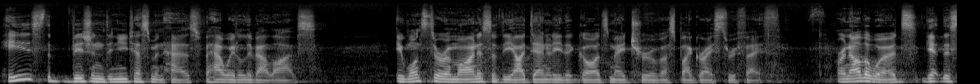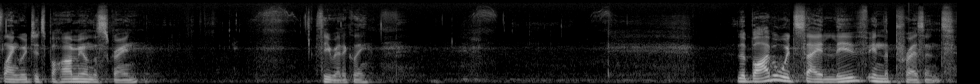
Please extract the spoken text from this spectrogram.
Here's the vision the New Testament has for how we're to live our lives it wants to remind us of the identity that God's made true of us by grace through faith. Or, in other words, get this language, it's behind me on the screen, theoretically. The Bible would say, live in the present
